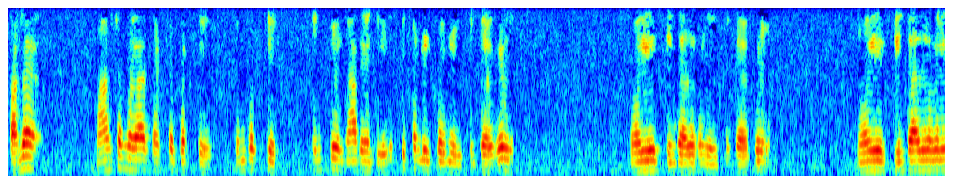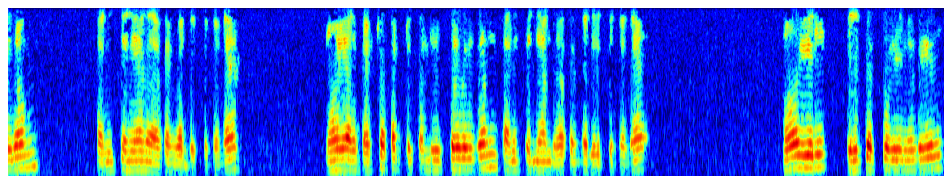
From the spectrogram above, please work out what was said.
பல மாற்றங்களால் கஷ்டப்பட்டு துன்பத்தில் இன்று நாளை என்று எடுத்துக் கொண்டிருக்கவர்கள் இருக்கின்றார்கள். நோயை தீண்டாதவர்கள் இருக்கின்றார்கள். நோயை தீண்டாதவர்களிடம் தனித்தனியான ரகங்கள் இருக்கின்றன. நோயால் கஷ்டப்பட்டுக் கொண்டிருப்பவர்களிடம் தனித்தனியான ரகங்கள் இருக்கின்றன. நோயில் இருக்கக்கூடிய நிலையில்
